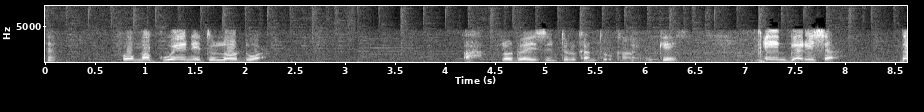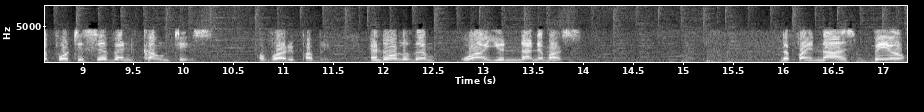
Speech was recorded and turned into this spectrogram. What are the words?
from Makueni to Lodwa. Ah, Lodwa is in Turukana. Turkana. Okay. In Garisha, the 47 counties of our republic, and all of them were unanimous. The finance bill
